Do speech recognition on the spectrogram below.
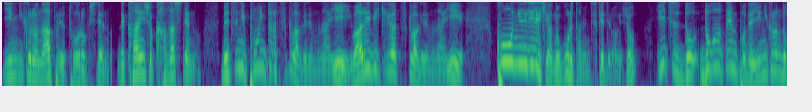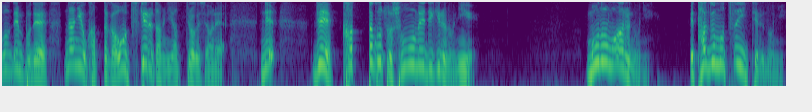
ユニクロのアプリを登録してんの？で会員証かざしてんの？別にポイントがつくわけでもない割引がつくわけでもない購入履歴が残るためにつけてるわけでしょ？いつどどこの店舗でユニクロのどこの店舗で何を買ったかをつけるためにやってるわけですよあれ。ね？で買ったことを証明できるのに物もあるのにえタグもついてるのに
